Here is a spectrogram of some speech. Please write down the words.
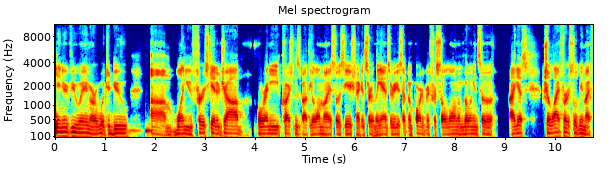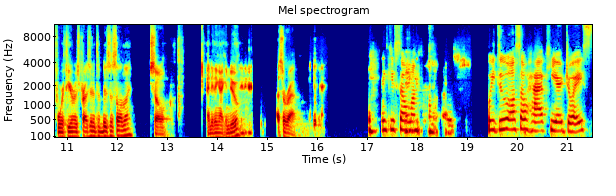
interviewing or what to do um, when you first get a job or any questions about the alumni association i can certainly answer because i've been part of it for so long i'm going into i guess july 1st will be my fourth year as president of business alumni so anything i can do that's a wrap thank you so thank much you. we do also have here joyce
